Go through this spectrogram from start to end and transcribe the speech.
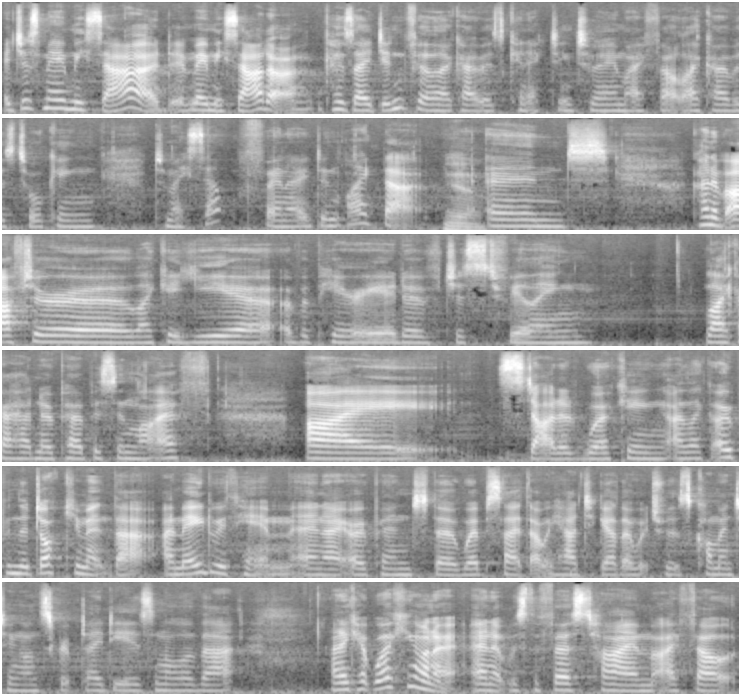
it just made me sad. It made me sadder because I didn't feel like I was connecting to him. I felt like I was talking to myself, and I didn't like that. Yeah. And kind of after a, like a year of a period of just feeling like I had no purpose in life, I started working. I like opened the document that I made with him, and I opened the website that we had together, which was commenting on script ideas and all of that. And I kept working on it, and it was the first time I felt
